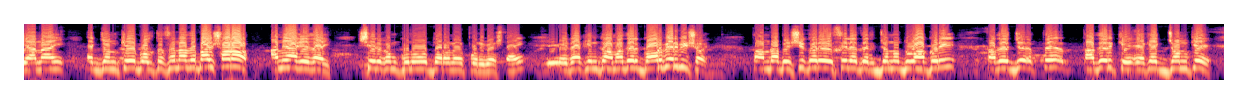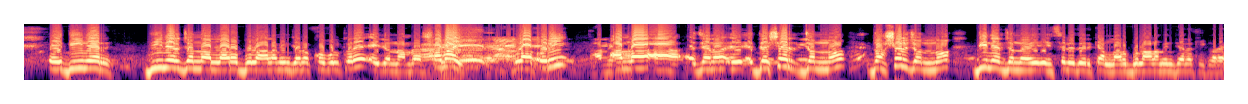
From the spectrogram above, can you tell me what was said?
ইয়া নাই। একজনকে বলতেছে না যে, ভাই, সরো, আমি আগে যাই। সেরকম কোনো ধরনের পরিবেশ নাই। এটা কিন্তু আমাদের গর্বের বিষয়। তো আমরা বেশি করে এই ছেলেদের জন্য দোয়া করি। তাদের তাদেরকে, এক একজনকে এই দিনের দিনের জন্য আল্লাহ রব্বুল আলমিন যেন কবুল করে এই জন্য আমরা সবাই দোয়া করি। আমরা যেন দেশের জন্য দশের জন্য দিনের জন্য এই ছেলেদেরকে আল্লাহ রব্বুল আলমিন যেন কি করে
